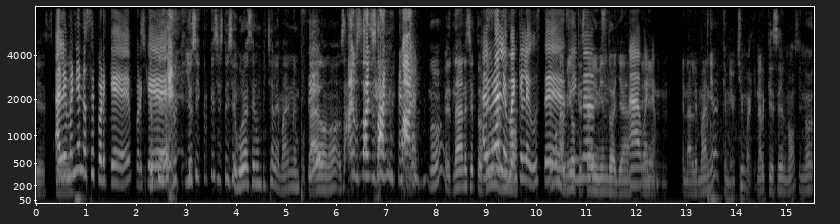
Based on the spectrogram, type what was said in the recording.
este, Alemania no sé por qué, ¿eh? sí, porque creo que- creo que- yo sí creo que sí estoy seguro de ser un pinche alemán emputado, ¿no? O sea, Stein, Stein, Stein, ¿no? Eh, Nada, no es cierto. Tengo algún un alemán amigo- que le guste. Tengo un amigo que está viviendo allá Ah, bueno. en, en Alemania, que me quiero imaginar que es él, ¿no? Si no,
